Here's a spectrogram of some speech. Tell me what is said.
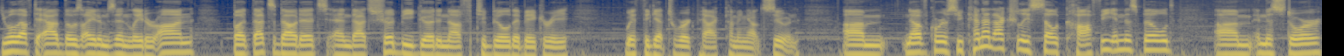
you will have to add those items in later on, but that's about it, and that should be good enough to build a bakery with the Get to Work pack coming out soon. Um, now, of course, you cannot actually sell coffee in this build, um, in this store,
